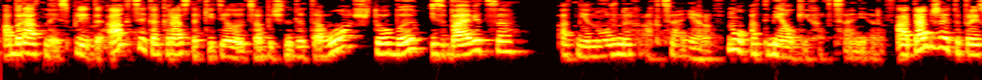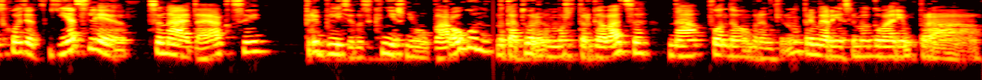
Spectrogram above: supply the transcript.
Обратные сплиты акций как раз-таки делаются обычно для того, чтобы избавиться от ненужных акционеров, ну, от мелких акционеров. А также это происходит, если цена этой акции приблизилась к нижнему порогу, на который он может торговаться на фондовом рынке. Например, если мы говорим про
